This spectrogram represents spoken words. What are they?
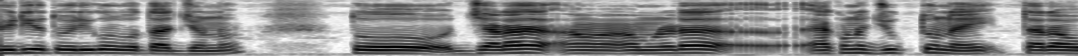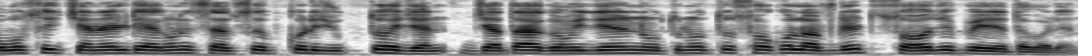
ভিডিও তৈরি করব তার জন্য। তো যারা আপনারা এখনও যুক্ত নাই, তারা অবশ্যই চ্যানেলটি এখনই সাবস্ক্রাইব করে যুক্ত হয়ে যান, যাতে আগামী দিনে নতুনত্ব সকল আপডেট সহজে পেয়ে যেতে পারেন।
